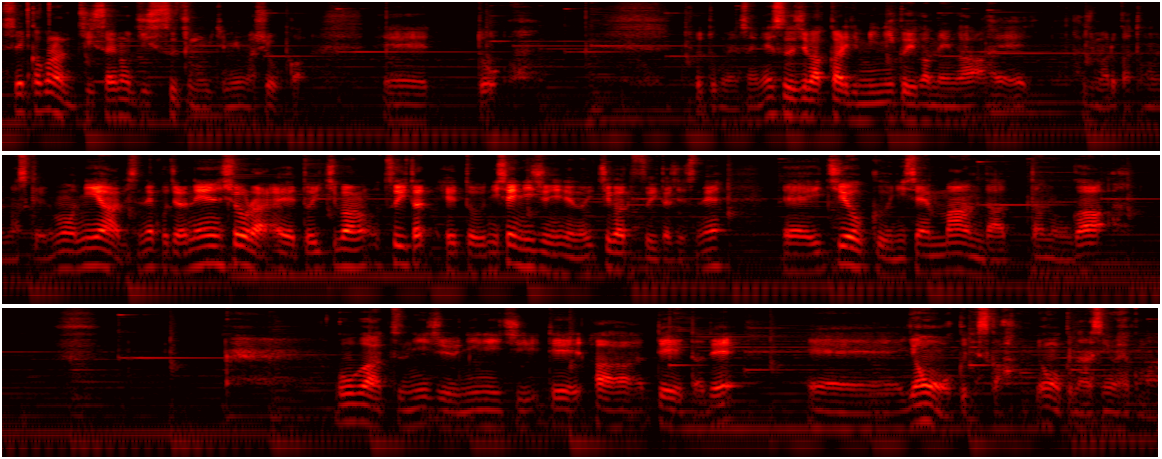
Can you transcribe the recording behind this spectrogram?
せっかくなので実際の実数値も見てみましょうか。えー、っと、ちょっとごめんなさいね、数字ばっかりで見にくい画面が、えー、始まるかと思いますけれども、ニアですね、こちら年将来、えー、っと、一番、1日、えー、っと、2022年の1月1日ですね、えー、1億2000万だったのが、5月22日であデータで、えー、4億ですか。4億7400万。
